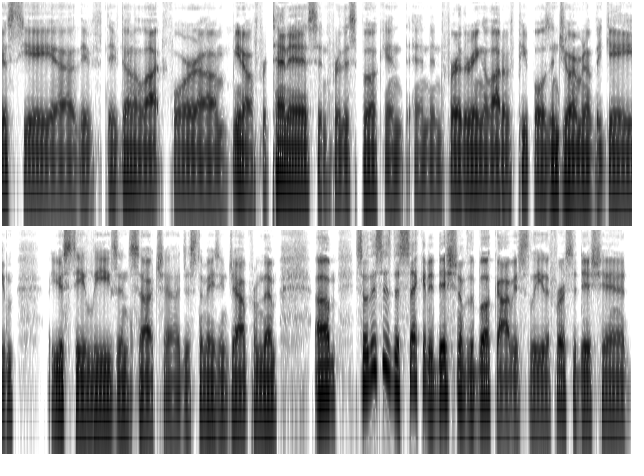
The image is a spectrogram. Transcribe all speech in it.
USTA. Uh, they've they've done a lot for um, you know for tennis and for this book and and in furthering a lot of people's enjoyment of the game, USTA leagues and such. Uh, just amazing job from them. Um, so this is the second edition of the book. Obviously, the first edition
